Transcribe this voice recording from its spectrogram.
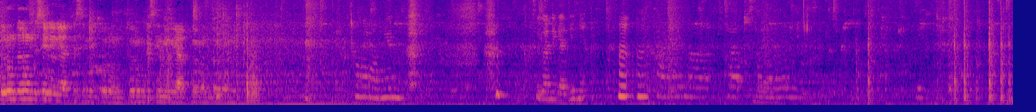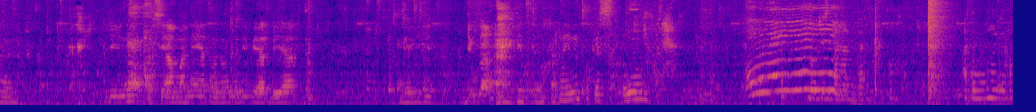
turun turun ke sini lihat ke sini turun. Turun ke sini lihat turun turun kameramen juga nih. Gajinya Nah, jadi ini versi amannya ya teman-teman. Jadi biar dia nggak gigit juga gitu karena ini pakai sarung belum cuci tangan kan oh. atau mau lagi apa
